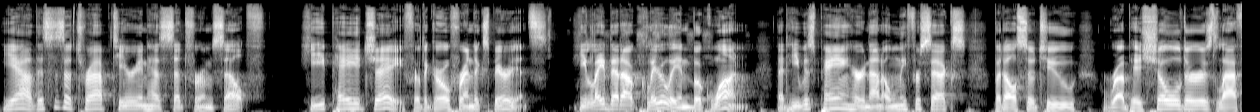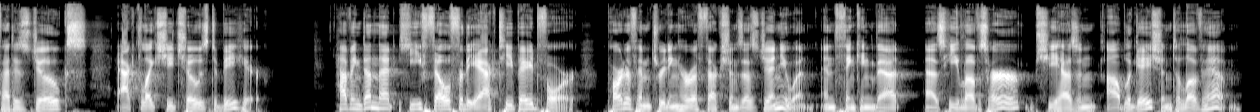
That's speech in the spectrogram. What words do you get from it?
Yeah, this is a trap Tyrion has set for himself. He paid Shae for the girlfriend experience. He laid that out clearly in book one that he was paying her not only for sex, but also to rub his shoulders, laugh at his jokes, act like she chose to be here. Having done that, he fell for the act he paid for, part of him treating her affections as genuine and thinking that, as he loves her, she has an obligation to love him.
